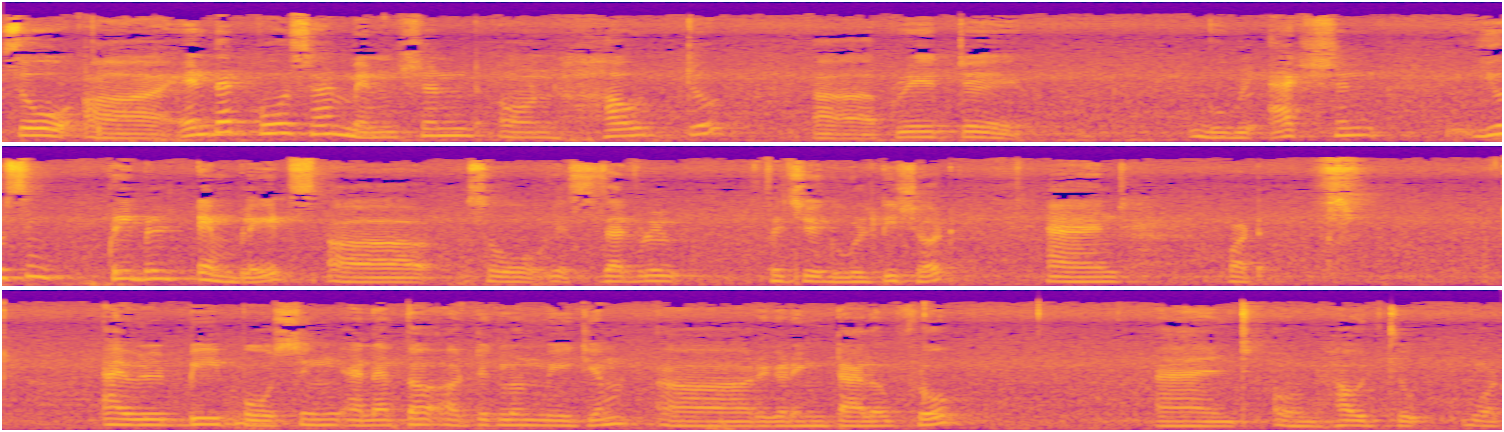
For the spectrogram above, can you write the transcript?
So uh, in that post i mentioned on how to uh, create a google action using pre-built templates uh, so yes that will fetch a google t-shirt. And what? I will be posting another article on Medium uh, regarding Dialogflow and on how to what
